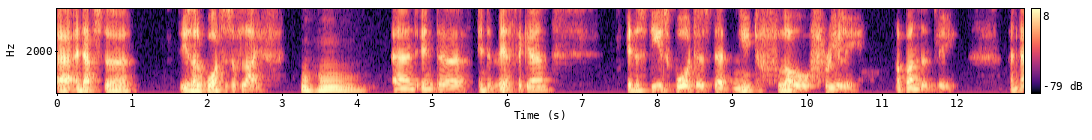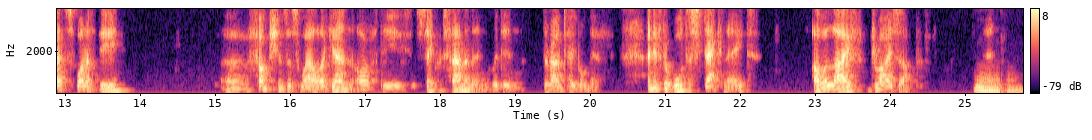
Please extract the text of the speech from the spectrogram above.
Uh, and that's the these are the waters of life. Mm-hmm. And in the in the myth again, it is these waters that need to flow freely, abundantly. And that's one of the uh, functions as well, again, of the sacred feminine within the round table myth. And if the waters stagnate, our life dries up. Mm. And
